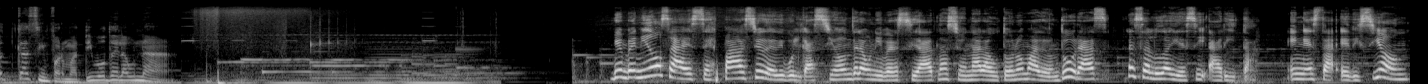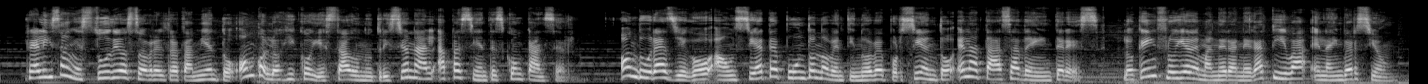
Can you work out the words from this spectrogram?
podcast informativo de la UNA. Bienvenidos a este espacio de divulgación de la Universidad Nacional Autónoma de Honduras. Les saluda Jessie Arita. En esta edición, realizan estudios sobre el tratamiento oncológico y estado nutricional a pacientes con cáncer. Honduras llegó a un 7.99% en la tasa de interés, lo que influye de manera negativa en la inversión.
